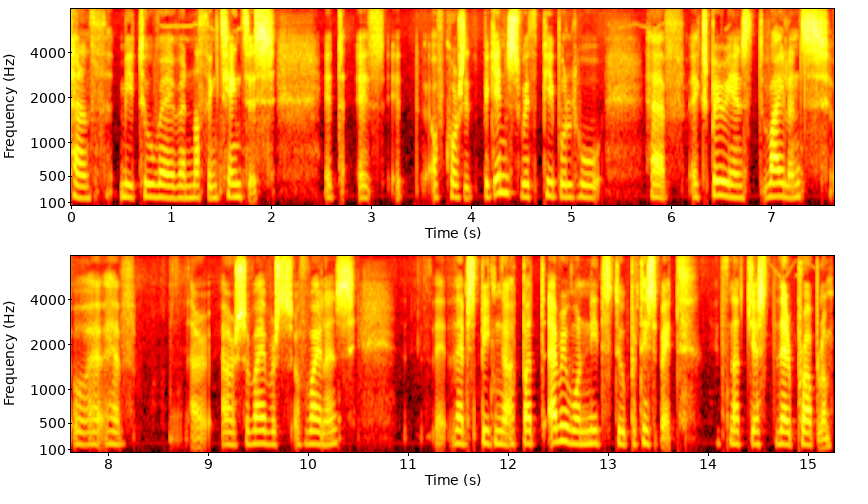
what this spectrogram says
tenth me too wave and nothing changes. It is it of course it begins with people who have experienced violence or have are, are survivors of violence th- them speaking up but everyone needs to participate. It's not just their problem.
